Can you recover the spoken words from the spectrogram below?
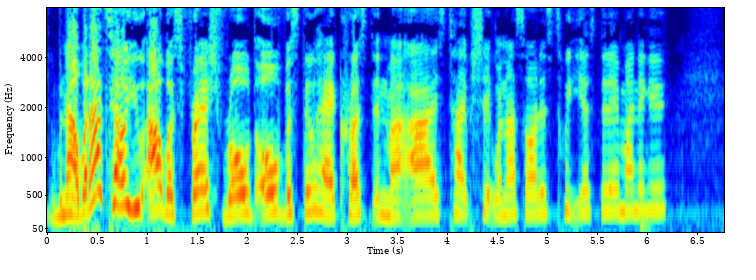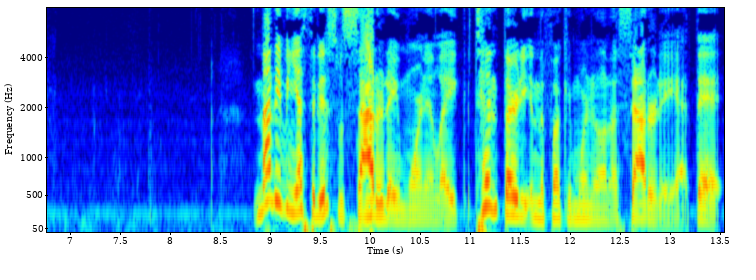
But now, when I tell you I was fresh, rolled over, still had crust in my eyes type shit when I saw this tweet yesterday, my nigga. Not even yesterday. This was Saturday morning, like ten thirty in the fucking morning on a Saturday at that.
